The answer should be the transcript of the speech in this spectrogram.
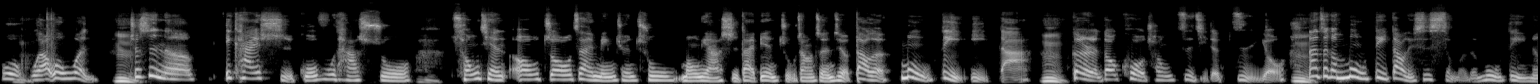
我我要问问，嗯，就是呢，一开始国父他说嗯，从前欧洲在民权初萌芽时代便主张拯救，到了目的已达，嗯个人都扩充自己的自由。嗯那这个目的到底是什么的目的呢？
